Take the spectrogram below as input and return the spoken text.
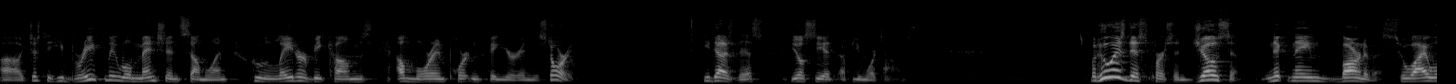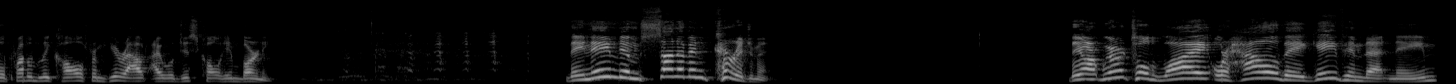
Uh, just to, he briefly will mention someone who later becomes a more important figure in the story. He does this. You'll see it a few more times. But who is this person? Joseph, nicknamed Barnabas, who I will probably call from here out, I will just call him Barney. They named him Son of Encouragement. They aren't, we aren't told why or how they gave him that name,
